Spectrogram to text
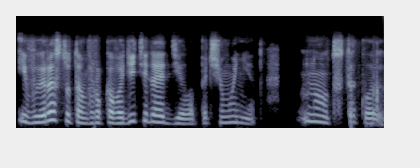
и вырасту там в руководителя отдела. Почему нет? Ну, вот такой,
